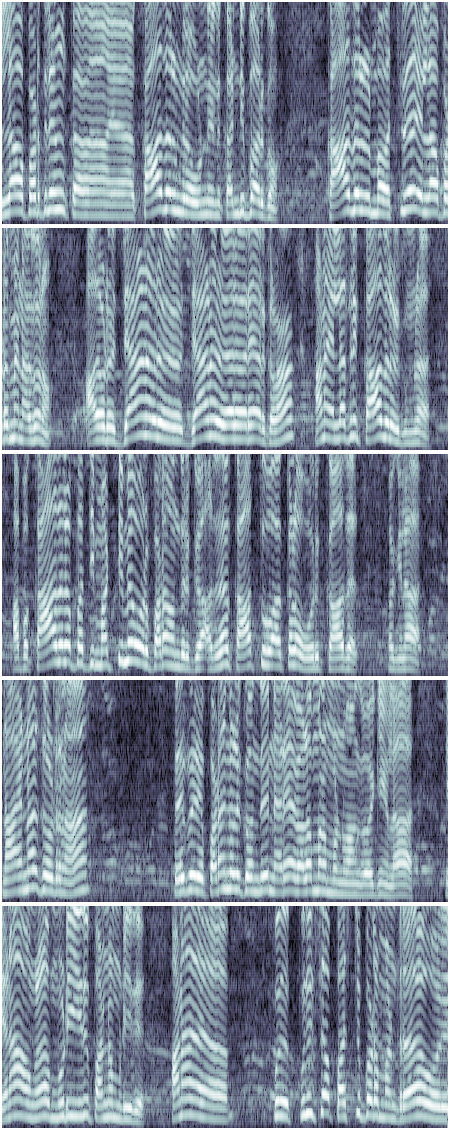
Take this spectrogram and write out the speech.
எல்லா படத்துலையும் கா- காதல்ங்கிற ஒன்று கண்டிப்பாக இருக்கும். காதல் வச்சு தான் எல்லா படமே நகரும். அதோட ஜேனர் ஜேனர் வேறு வேறையாக இருக்கலாம். ஆனால் எல்லாத்துலேயும் காதல் இருக்கும்ல. அப்போ காதலை பற்றி மட்டுமே ஒரு படம் வந்திருக்கு. அதுதான் காத்து வாக்கில் ஒரு காதல். ஓகேங்களா? நான் என்ன சொல்கிறேன்னா பெரிய பெரிய படங்களுக்கு வந்து நிறையா விளம்பரம் பண்ணுவாங்க ஓகேங்களா? ஏன்னா அவங்களால முடியுது பண்ண முடியுது. ஆனால் புது புதுசாக ஃபஸ்ட்டு படம் பண்ணுற ஒரு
